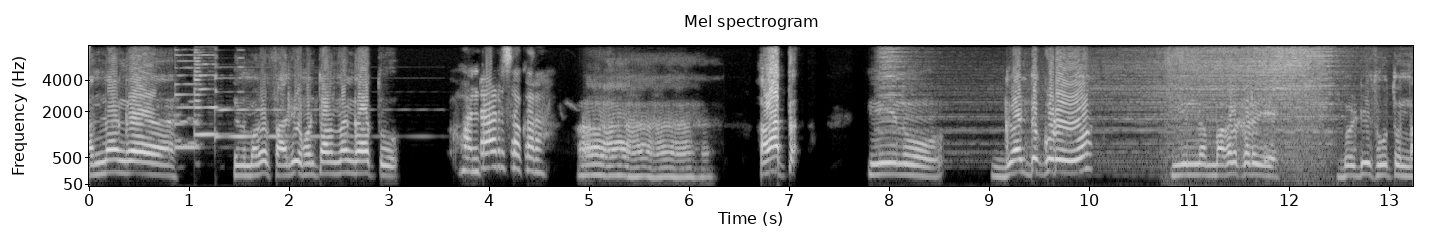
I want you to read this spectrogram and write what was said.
ಅಂದಂಗ ನಿನ್ನ ಮಗ ಸಾಲಿ ಹೊಂಟಾಡ್ದಂಗ ಆತು. ಹೊಂಟಾಡ್ರಿ ಸಾವ್ಕಾರ. ಆತ ನೀನು ಗಂಟು ಕೊಡು ನಿನ್ನ ಮಗಳ ಕಡೆ ಬಡ್ಡಿ ಸೂತನ್ನ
